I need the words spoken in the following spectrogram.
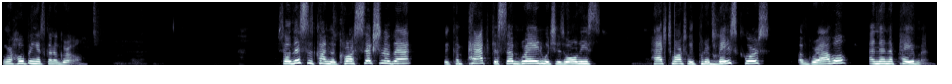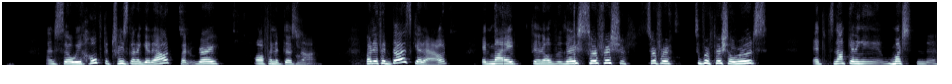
and we're hoping it's gonna grow. So this is kind of the cross section of that. We compact the subgrade, which is all these hatch marks. We put a base course of gravel and then a pavement. And so we hope the tree's gonna get out, but very often it does not. But if it does get out, it might, you know, very surface, surface, superficial roots. It's not getting much uh,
